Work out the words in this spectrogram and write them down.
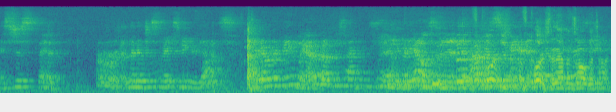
It's just that, and then it just makes me go nuts. You know what I mean? Like, I don't know if this happens to anybody else, but it happens to me. Of course, it happens all the time.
